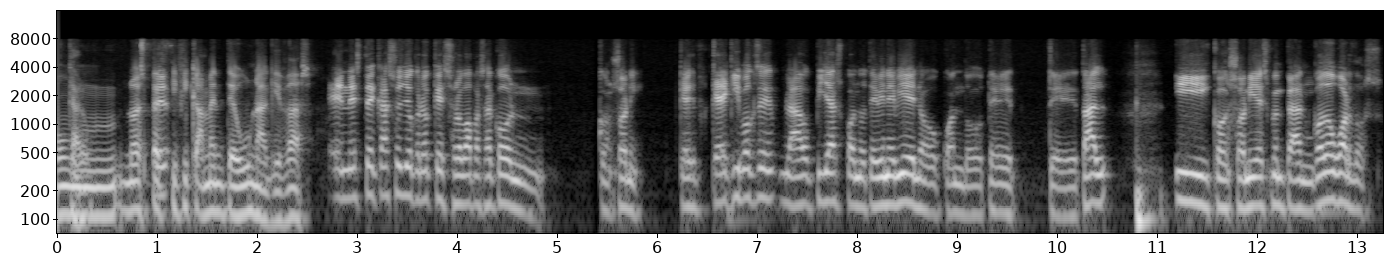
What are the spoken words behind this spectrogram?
un- Claro. no específicamente una quizás. en este caso yo creo que solo va a pasar con, con Sony. Que, que Xbox la pillas cuando te viene bien o cuando te, te tal. Y con Sony es en plan God of War 2.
